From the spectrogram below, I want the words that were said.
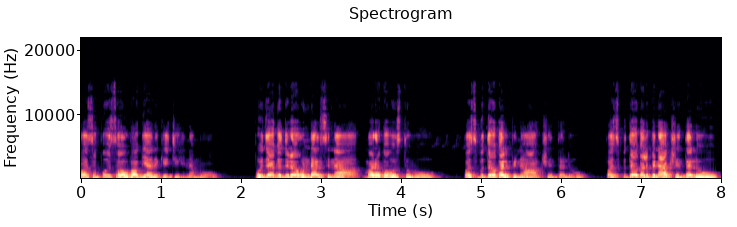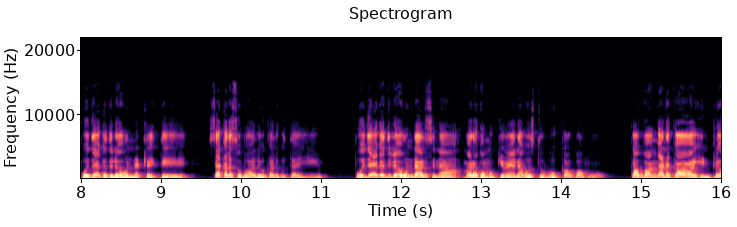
పసుపు సౌభాగ్యానికి చిహ్నము. పూజా గదిలో ఉండాల్సిన మరొక వస్తువు పసుపుతో కలిపిన అక్షింతలు. పసుపుతో కలిపిన అక్షింతలు పూజాగదిలో ఉన్నట్లయితే సకల శుభాలు కలుగుతాయి. పూజా గదిలో ఉండాల్సిన మరొక ముఖ్యమైన వస్తువు కవ్వము. కవ్వం గనక ఇంట్లో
